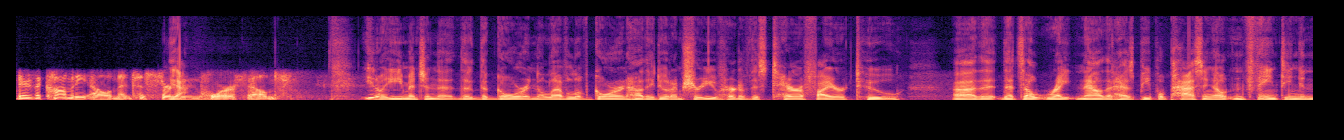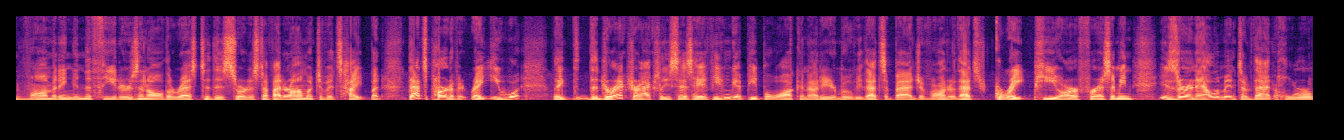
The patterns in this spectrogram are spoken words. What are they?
there's a comedy element to certain yeah. horror films. You know, you mentioned the, the the gore and the level of gore and how they do it. I'm sure you've heard of this Terrifier 2 uh, that that's out right now that has people passing out and fainting and vomiting in the theaters and all the rest of this sort of stuff. I don't know how much of it's hype, but that's part of it, right? You like the director actually says, "Hey, if you can get people walking out of your movie, that's a badge of honor. That's great PR for us." I mean, is there an element of that horror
